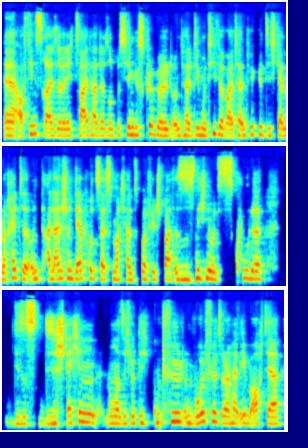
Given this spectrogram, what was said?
äh, auf Dienstreise, wenn ich Zeit hatte, so ein bisschen gescribbelt und halt die Motive weiterentwickelt, die ich gerne noch hätte. Und allein schon der Prozess macht halt super viel Spaß. Also es ist nicht nur dieses coole, dieses, dieses Stechen, wo man sich wirklich gut fühlt und wohlfühlt, sondern halt eben auch der,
